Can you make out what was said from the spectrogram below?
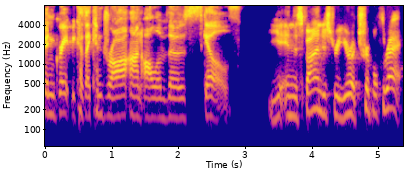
been great because i can draw on all of those skills in the spa industry, you're a triple threat.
